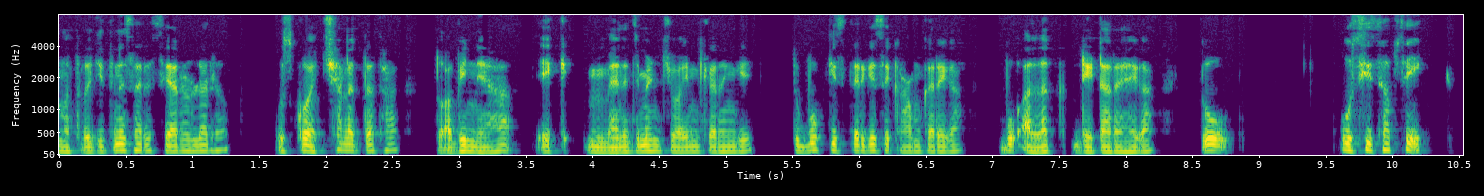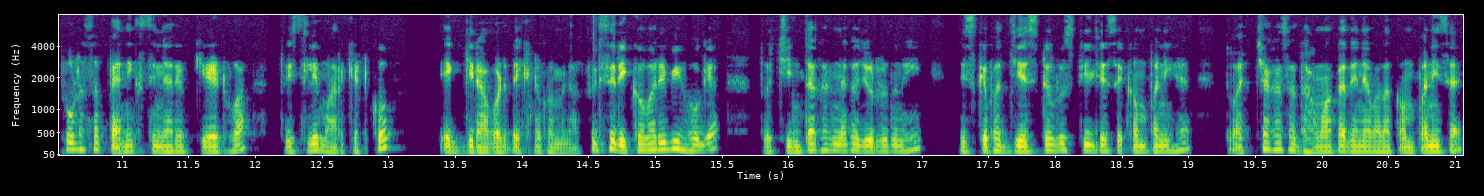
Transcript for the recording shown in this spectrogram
मतलब जितने सारे शेयर होल्डर हो, उसको अच्छा लगता था। तो अभी नया एक मैनेजमेंट ज्वाइन करेंगे। तो वो किस तरीके से काम करेगा? वो अलग डेटा रहेगा। तो उस हिसाब से एक थोड़ा सा पैनिक सिनेरियो क्रिएट हुआ तो इसलिए मार्केट को एक गिरावट देखने को मिला। फिर से रिकवरी भी हो गया तो चिंता करने का ज़रूरत नहीं। इसके बाद जीएसडब्ल्यू स्टील जैसे कंपनी है तो अच्छा खासा धमाका देने वाला कंपनीज़ है,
